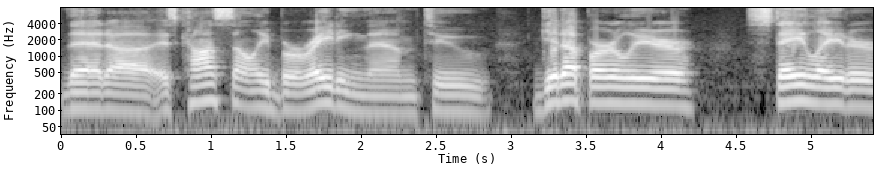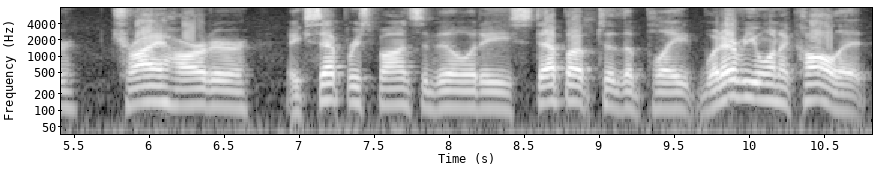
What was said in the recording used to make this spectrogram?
that uh, is constantly berating them to get up earlier stay later try harder accept responsibility step up to the plate whatever you want to call it.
